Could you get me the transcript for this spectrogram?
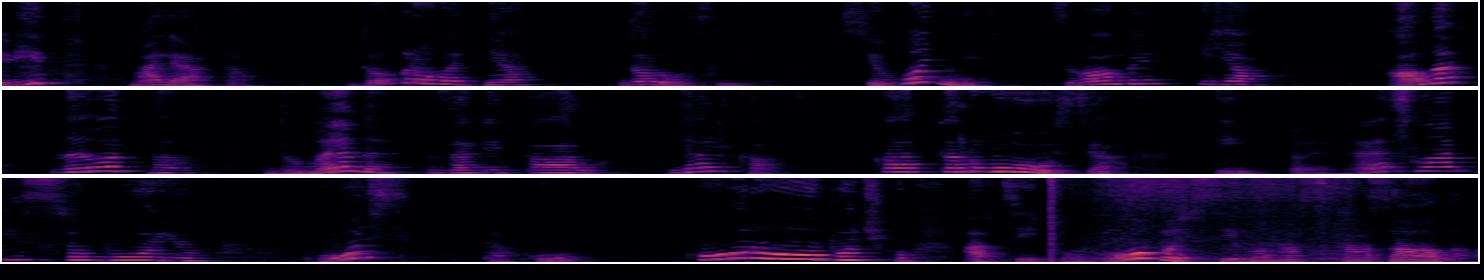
Привіт, малята! Доброго дня, дорослі! Сьогодні з вами я, але не одна. До мене завітала лялька Катруся і принесла із собою ось таку коробочку. А в цій коробочці вона сказала,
